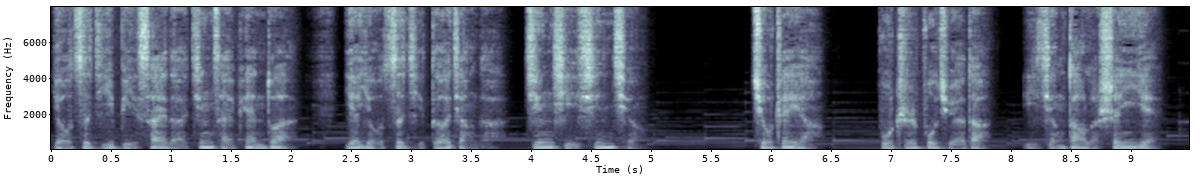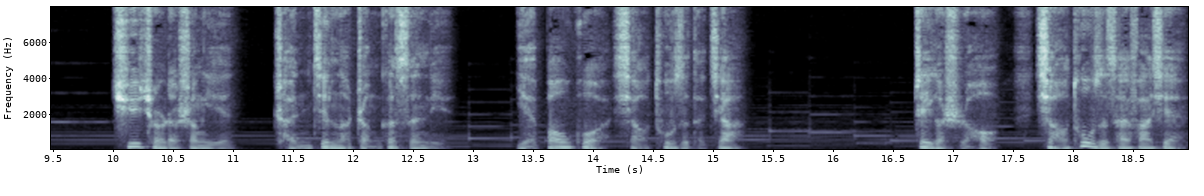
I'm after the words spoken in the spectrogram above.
有自己比赛的精彩片段，也有自己得奖的惊喜心情。就这样，不知不觉的已经到了深夜，蛐蛐的声音沉进了整个森林，也包括小兔子的家。这个时候，小兔子才发现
